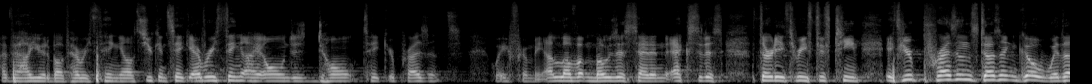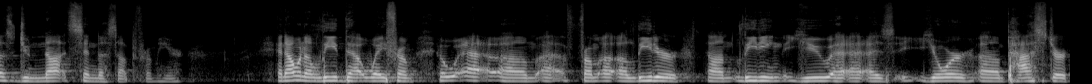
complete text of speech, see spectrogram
I value it above everything else. You can take everything I own, just don't take your presence away from me. I love what Moses said in Exodus 33 15. If your presence doesn't go with us, do not send us up from here. And I want to lead that way from, uh, um, uh, from a, a leader um, leading you as your um, pastor.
